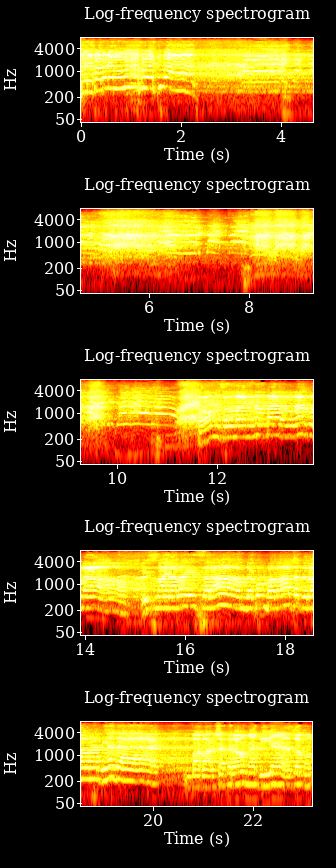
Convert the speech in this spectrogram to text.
জোরে বলেন আল্লাহু মুসলমান ইসমাইল আলাইহিস সালাম সাথে রওনা দিয়া দেয়। বাবার সাথে রওনা দিয়া যখন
